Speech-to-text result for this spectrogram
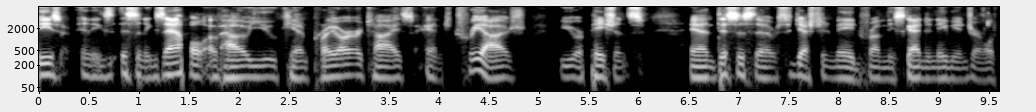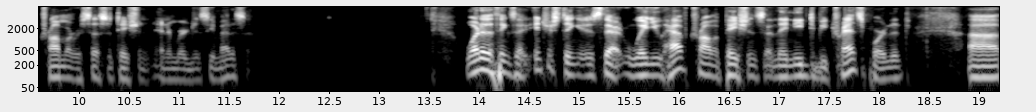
these this is an example of how you can prioritize and triage your patients. And this is the suggestion made from the Scandinavian Journal of Trauma, Resuscitation, and Emergency Medicine. One of the things that interesting is that when you have trauma patients and they need to be transported, uh,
